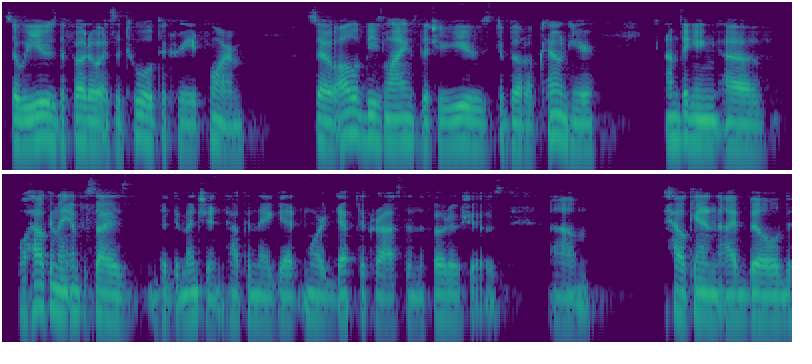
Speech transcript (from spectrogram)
so we use the photo as a tool to create form. So all of these lines that you use to build up tone here, I'm thinking of well, how can they emphasize the dimension? How can they get more depth across than the photo shows? Um, how can I build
